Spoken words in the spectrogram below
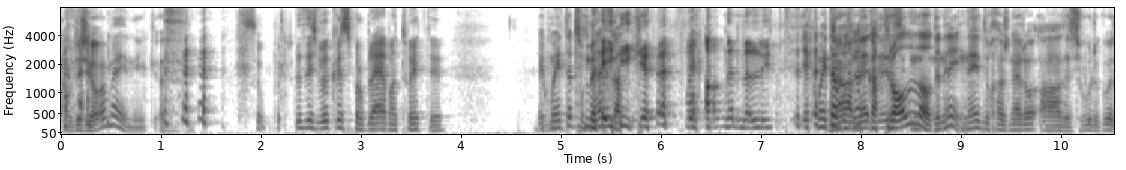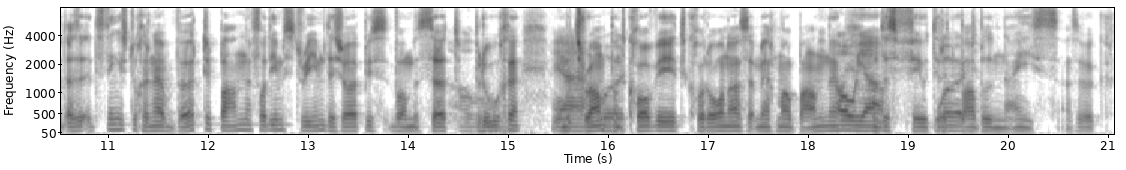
Aber das ist ja auch eine Meinung. Also, super. Das ist wirklich das Problem an Twitter. Ich meine, da Die muss man echt Meinungen von anderen Leuten. ich meine, da muss man das- trollen, oder nicht? Nein, du kannst nicht auch, ah, das ist verdammt gut. Also, das Ding ist, du kannst nicht Wörter bannen von deinem Stream. Das ist auch etwas, was man sollte Oh. brauchen wo Ja, man Trump Word. und Covid, Corona sollte man mal bannen. Oh ja. Und das filtert Word. Bubble nice. Also wirklich.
